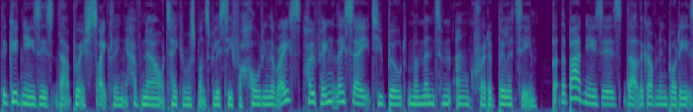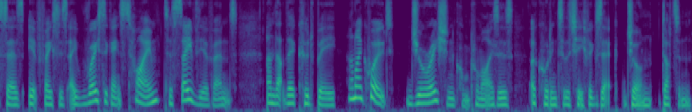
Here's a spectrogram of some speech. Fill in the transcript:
The good news is that British Cycling have now taken responsibility for holding the race, hoping, they say, to build momentum and credibility. But the bad news is that the governing body says it faces a race against time to save the event and that there could be, and I quote, duration compromises, according to the chief exec, Jon Dutton.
